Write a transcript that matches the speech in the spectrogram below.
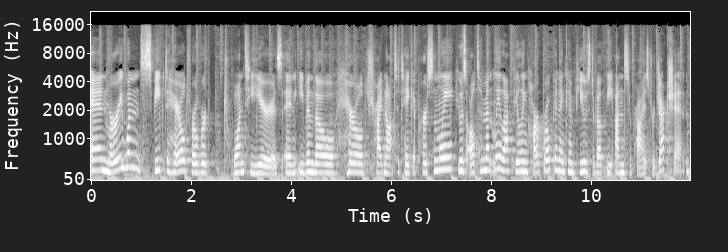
and Murray wouldn't speak to Harold for over 20 years and even though Harold tried not to take it personally, he was ultimately left feeling heartbroken and confused about the unsurprised rejection.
